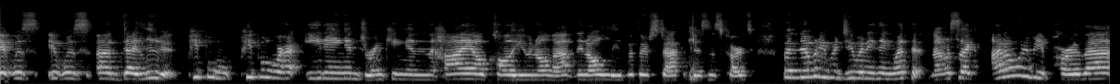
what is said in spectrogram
it was it was uh, diluted. People people were eating and drinking and hi, I'll call you and all that. They'd all leave with their stack of business cards, but nobody would do anything with it. And I was like, I don't want to be a part of that.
